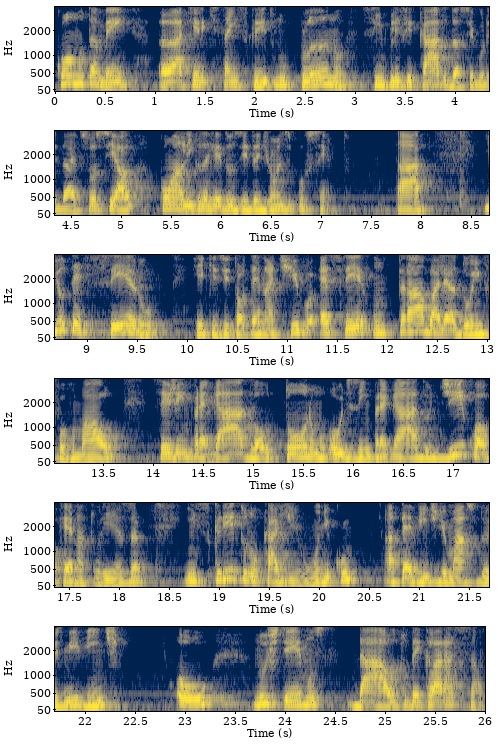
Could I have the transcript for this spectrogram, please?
como também uh, aquele que está inscrito no plano simplificado da Seguridade Social, com a alíquota reduzida de 11%. Tá? E o terceiro requisito alternativo é ser um trabalhador informal, seja empregado, autônomo ou desempregado, de qualquer natureza, inscrito no CAD único até 20 de março de 2020 ou nos termos da autodeclaração.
